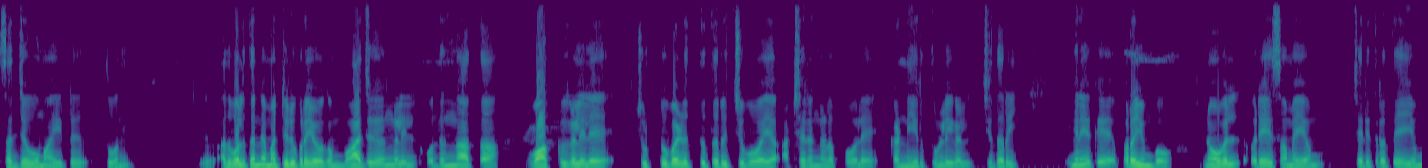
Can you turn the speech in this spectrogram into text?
സജ്ജവുമായിട്ട് തോന്നി. അതുപോലെ തന്നെ മറ്റൊരു പ്രയോഗം വാചകങ്ങളിൽ ഒതുങ്ങാത്ത വാക്കുകളിലെ ചുട്ടുപഴുത്ത് തെറിച്ചുപോയ അക്ഷരങ്ങളെപ്പോലെ കണ്ണീർത്തുള്ളികൾ ചിതറി. ഇങ്ങനെയൊക്കെ പറയുമ്പോൾ നോവൽ ഒരേ സമയം ചരിത്രത്തെയും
